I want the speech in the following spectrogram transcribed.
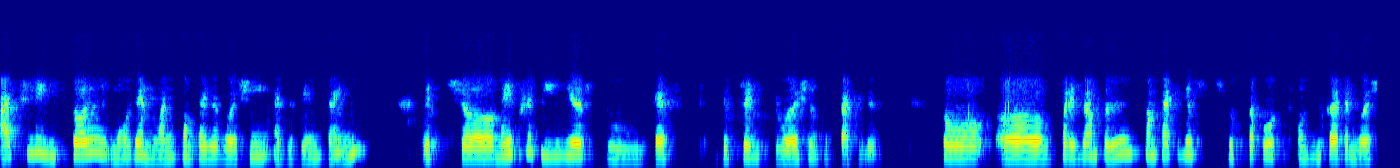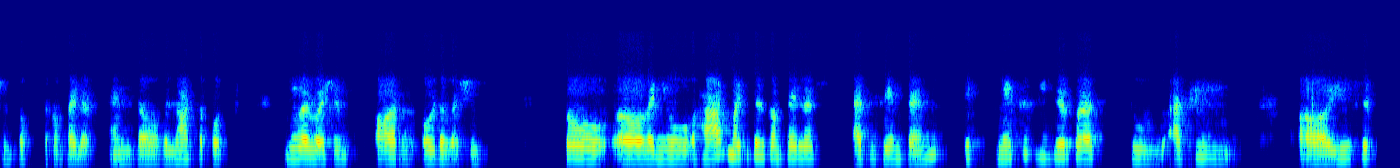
actually install more than one compiler version at the same time which uh, makes it easier to test different versions of packages. So, uh, for example, some packages would support only certain versions of the compiler and uh, will not support newer versions or older versions. So, uh, when you have multiple compilers at the same time, it makes it easier for us to actually uh, use it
